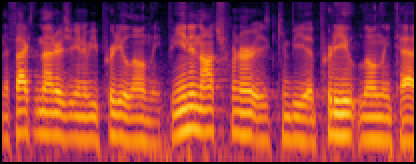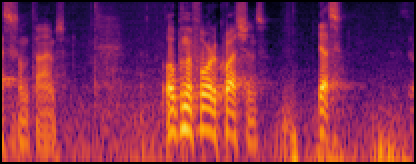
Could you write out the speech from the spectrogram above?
the fact of the matter is you're going to be pretty lonely. Being an entrepreneur it can be a pretty lonely task sometimes. Open the floor to questions. Yes? So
